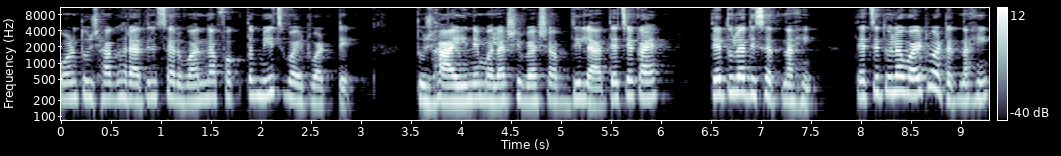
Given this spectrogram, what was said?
पण तुझ्या घरातील सर्वांना फक्त मीच वाईट वाटते. तुझ्या आईने मला शिव्या शाप दिला. त्याचे काय? ते तुला दिसत नाही. त्याचे तुला वाईट वाटत नाही?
